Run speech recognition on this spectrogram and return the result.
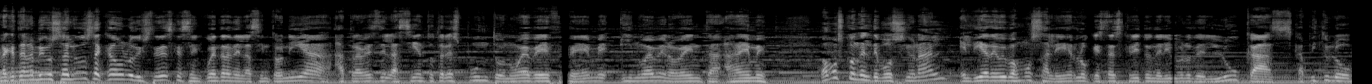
Hola, ¿qué tal amigos? Saludos a cada uno de ustedes que se encuentran en la sintonía a través de la 103.9 FM y 990 AM. Vamos con el devocional. El día de hoy vamos a leer lo que está escrito en el libro de Lucas, capítulo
